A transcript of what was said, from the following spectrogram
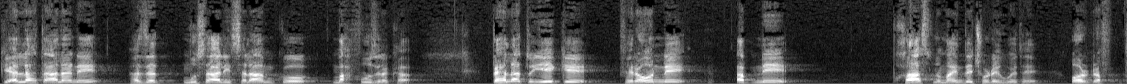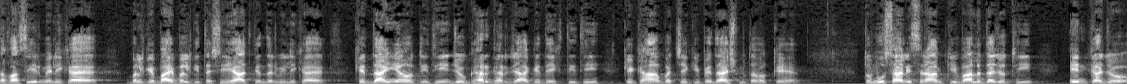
کہ اللہ تعالیٰ نے حضرت موسا علیہ السلام کو محفوظ رکھا۔ پہلا تو یہ کہ فرعون نے اپنے خاص نمائندے چھوڑے ہوئے تھے اور تفاصیر میں لکھا ہے، بلکہ بائبل کی تشریحات کے اندر بھی لکھا ہے کہ دائیاں ہوتی تھیں جو گھر گھر جا کے دیکھتی تھی کہ کہاں بچے کی پیدائش متوقع ہے۔ تو موسا علیہ السلام کی والدہ جو تھی، ان کا جو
